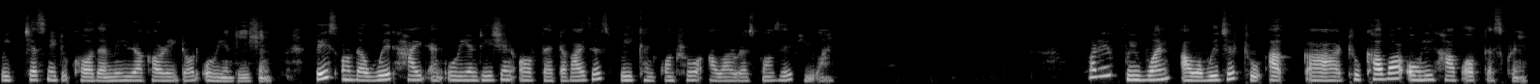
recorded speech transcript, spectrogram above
we just need to call the media dot orientation. Based on the width, height, and orientation of the devices, we can control our responsive UI. What if we want our widget to, uh, uh, to cover only half of the screen?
